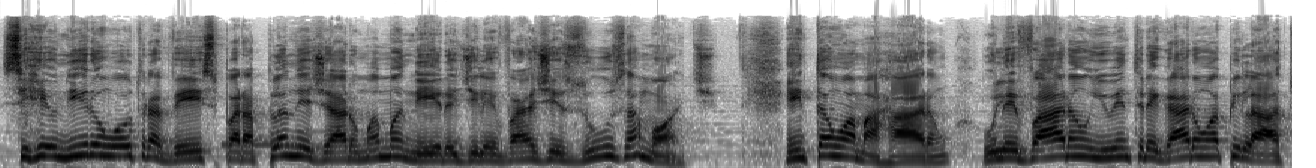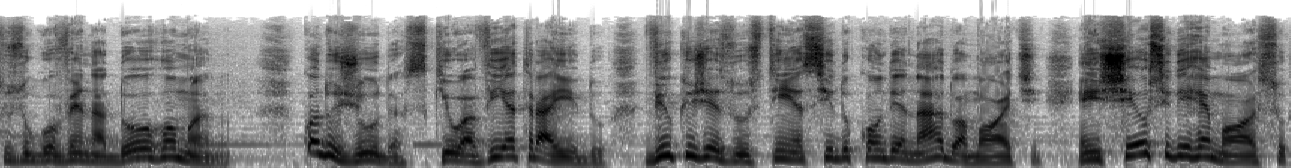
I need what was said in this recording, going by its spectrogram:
se reuniram outra vez para planejar uma maneira de levar Jesus à morte. Então o amarraram, o levaram e o entregaram a Pilatos, o governador romano. Quando Judas, que o havia traído, viu que Jesus tinha sido condenado à morte, encheu-se de remorso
